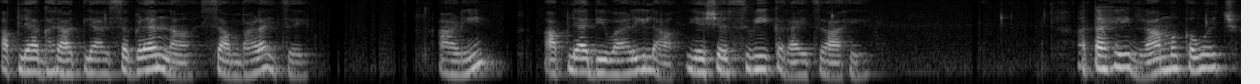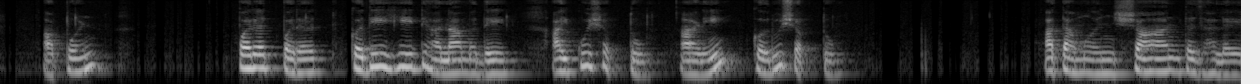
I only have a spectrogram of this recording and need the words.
आपल्या घरातल्या सगळ्यांना सांभाळायचंय. आणि आपल्या दिवाळीला यशस्वी करायचं आहे. आता हे रामकवच आपण परत परत कधीही ध्यानामध्ये ऐकू शकतो आणि करू शकतो. आता मन शांत झालंय.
